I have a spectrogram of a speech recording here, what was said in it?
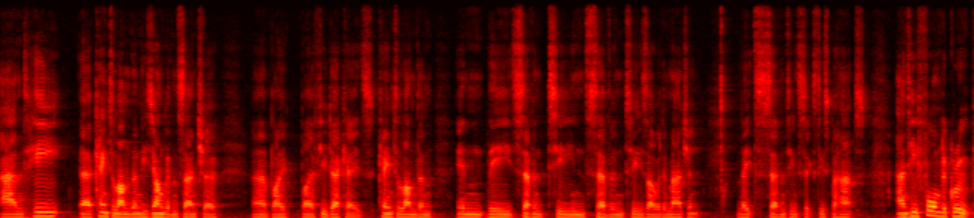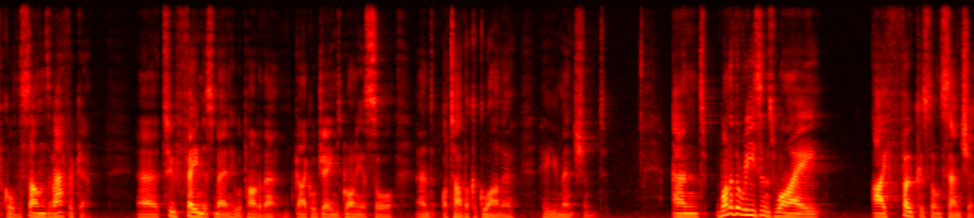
And he uh, came to London, he's younger than Sancho uh, by, by a few decades, came to London in the 1770s, I would imagine, late 1760s perhaps, and he formed a group called the Sons of Africa. Uh, two famous men who were part of that, a guy called James Gronier and Ottobah Cugoano, who you mentioned. And one of the reasons why I focused on Sancho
